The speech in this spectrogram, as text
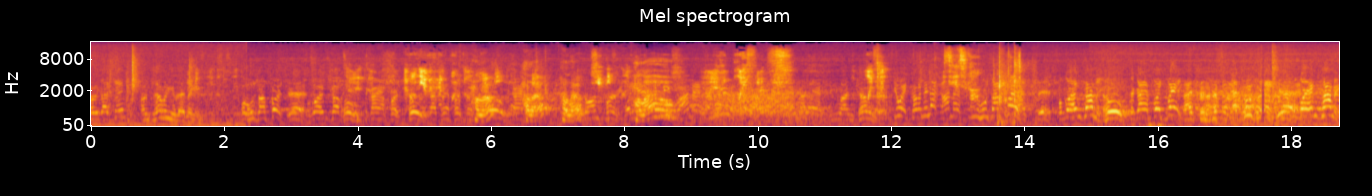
I'm telling you that means. Well, who's on first? Yeah. Well, go ahead and tell me. Who? The guy on first. The guy playing first. base. Hello? Hello? Hello? Who's on first? Hello? I'm you. Asking you, I'm telling you. You ain't telling me nothing. I'm asking you who's on first. That's it. Well, go ahead and tell me. Who? The guy at first base. That's his name. That's whose name? Yeah. Well, go ahead and tell me.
